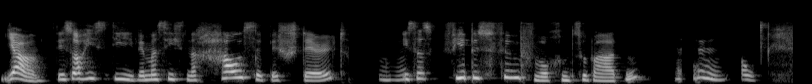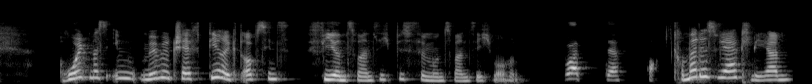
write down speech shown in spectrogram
Ja, die Sache ist die, wenn man sich nach Hause bestellt, Mhm. ist es vier bis fünf Wochen zu warten. oh, Holt man es im Möbelgeschäft direkt ab, sind es 24 bis 25 Wochen. what the fuck? Kann man das wer erklären?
